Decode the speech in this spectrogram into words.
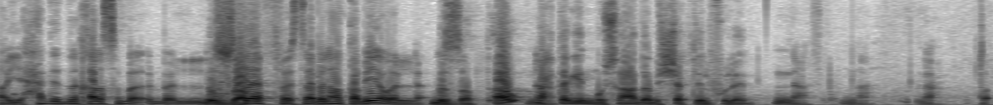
آه يحدد إن خلاص. الاختلاف استقبلها طبيعي ولا؟ لا بالظبط. أو محتاجين مساعدة بالشكل الفلاني. نعم نعم نعم. طيب.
